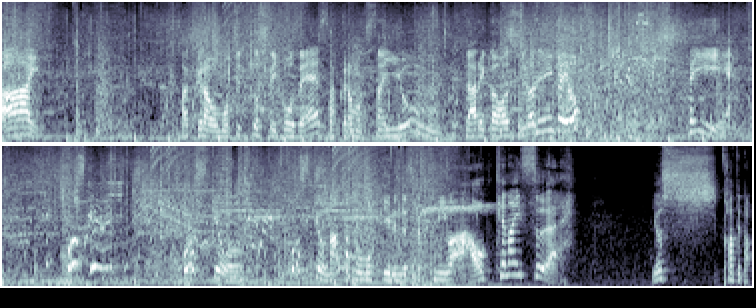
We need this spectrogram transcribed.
わーい桜をもちっとしていこうぜ。桜餅さんよ。誰かは知らねえかよ。はいコロスケをコロスケを何だと思っているんですか君は。オッケーナイスよし勝てた。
